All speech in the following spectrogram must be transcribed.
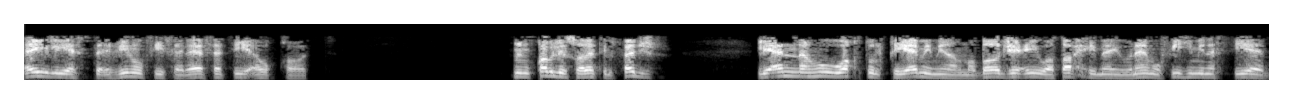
أي ليستأذنوا في ثلاثة أوقات. من قبل صلاة الفجر لأنه وقت القيام من المضاجع وطرح ما ينام فيه من الثياب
